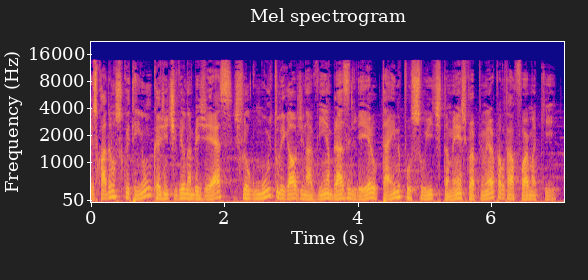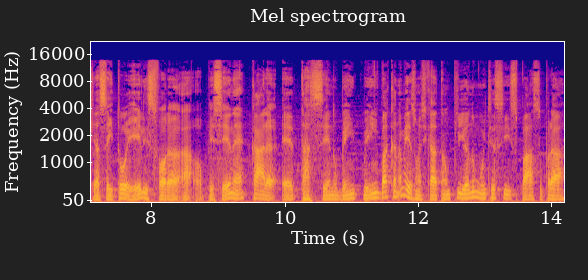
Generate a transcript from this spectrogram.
Esquadrão 51, que a gente viu na BGS, jogo muito legal de navinha brasileiro, tá indo pro Switch também. Acho que foi a primeira plataforma que, que aceitou eles, fora a- o PC, né? Cara, é, tá sendo bem, bem bacana mesmo. Acho que ela tá ampliando muito esse espaço para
